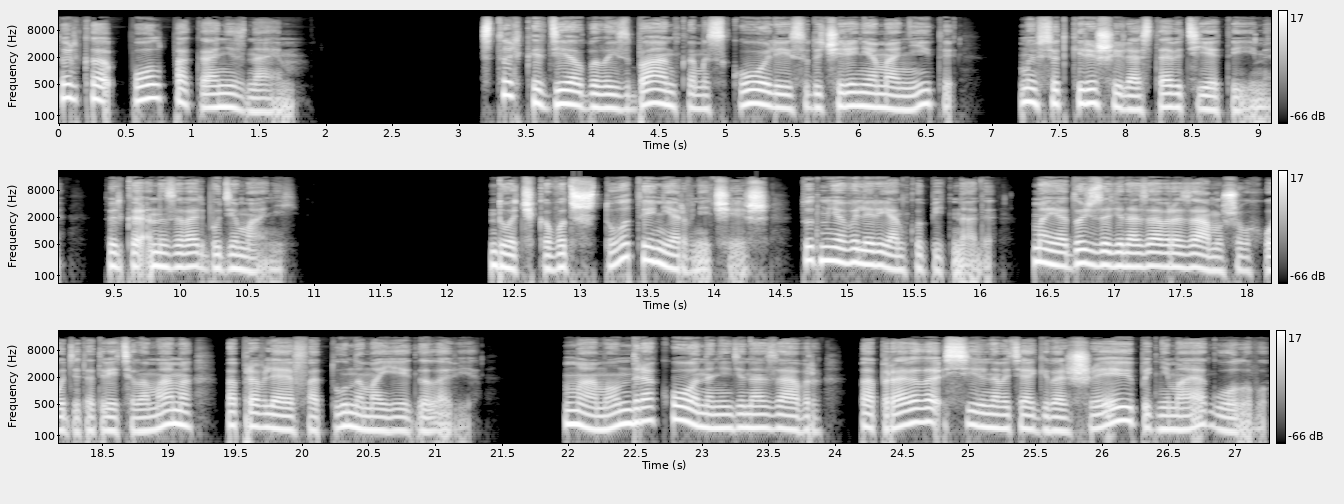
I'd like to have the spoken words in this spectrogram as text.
Только пол пока не знаем. Столько дел было и с банком, и с Колей, и с удочерением Аниты. Мы все-таки решили оставить ей это имя. Только называть будем Аней. «Дочка, вот что ты нервничаешь? Тут мне валерьян купить надо. Моя дочь за динозавра замуж выходит», — ответила мама, поправляя фату на моей голове. «Мама, он дракон, а не динозавр», — поправила, сильно вытягивая шею и поднимая голову.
